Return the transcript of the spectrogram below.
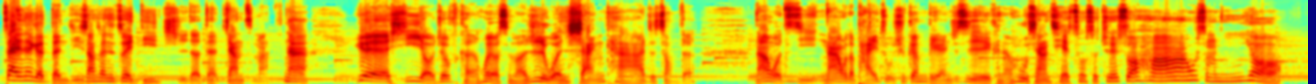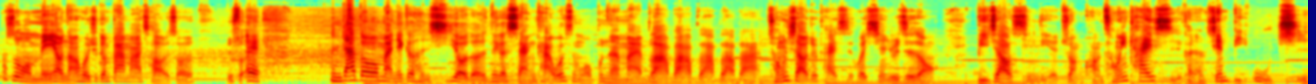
在那个等级上算是最低值的的这样子嘛。那越稀有就可能会有什么日文闪卡啊这种的，然后我自己拿我的牌组去跟别人，就是可能互相切磋时，就会说哈，为什么你有？他说我没有，然后回去跟爸妈吵的时候，就说哎，人家都有买那个很稀有的那个闪卡，为什么我不能买？巴拉巴拉巴拉巴拉巴拉，从小就开始会陷入这种比较心理的状况。从一开始可能先比物质，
